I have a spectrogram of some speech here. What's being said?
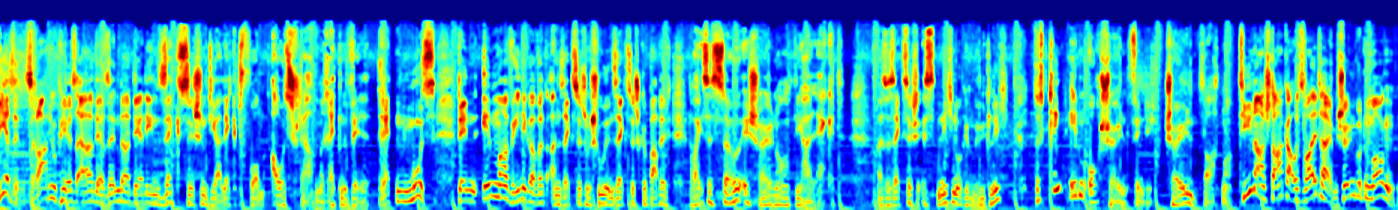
Wir sind's, Radio PSR, der Sender, der den sächsischen Dialekt vorm Aussterben retten will. Retten muss. Denn immer weniger wird an sächsischen Schulen sächsisch gebabbelt. Dabei ist es so ein schöner Dialekt. Also sächsisch ist nicht nur gemütlich, das klingt eben auch schön, finde ich. Schön, sagt man. Tina Starke aus Waldheim, schönen guten Morgen.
